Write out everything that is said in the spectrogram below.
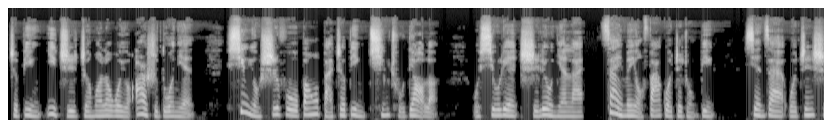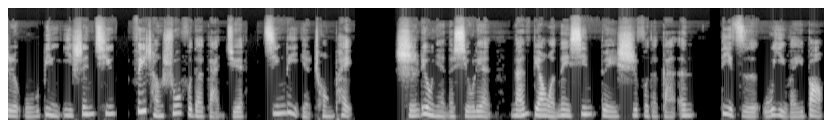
这病一直折磨了我有二十多年，幸有师傅帮我把这病清除掉了。我修炼十六年来，再没有发过这种病。现在我真是无病一身轻，非常舒服的感觉，精力也充沛。十六年的修炼，难表我内心对师傅的感恩。弟子无以为报，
